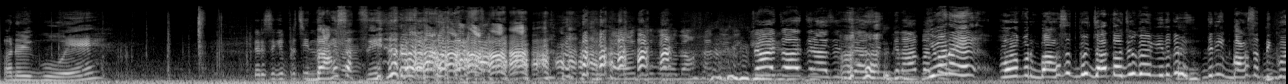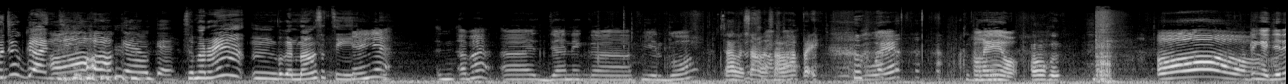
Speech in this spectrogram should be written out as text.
kalau dari gue Dari segi percintaan. bangsat sih. Coba coba jelasin jelasin kenapa gimana tuh? ya walaupun bangsat gue jatuh juga gitu kan jadi bangsat di gue juga anjing Oh, oke oke. sebenarnya mm, bukan bangsat sih Kayaknya apa eh, Jane ke Virgo, salah salah sama. salah apa gue ke Leo. Oh, Oh. Ngerti nggak? Jadi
